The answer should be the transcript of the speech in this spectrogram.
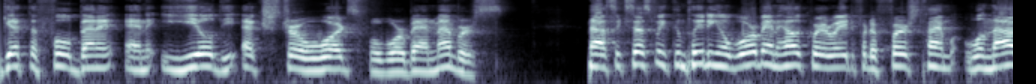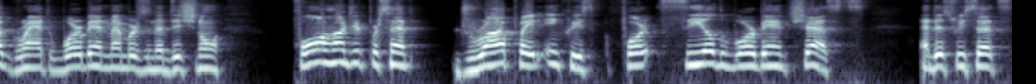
get the full benefit and yield the extra rewards for warband members. Now, successfully completing a warband Helliquary raid for the first time will now grant warband members an additional 400% drop rate increase for sealed warband chests. And this resets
